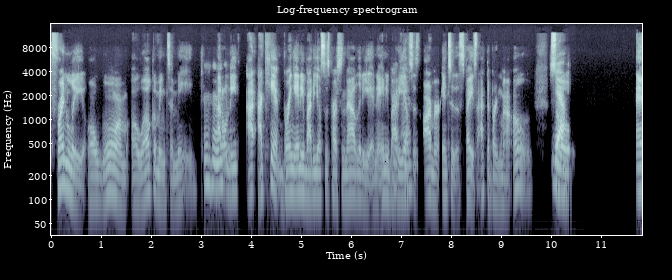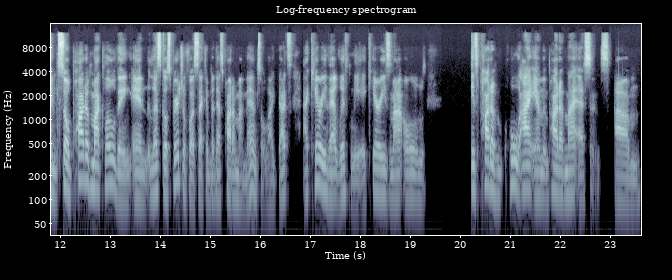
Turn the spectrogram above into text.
friendly or warm or welcoming to me. Mm-hmm. I don't need I, I can't bring anybody else's personality and anybody mm-hmm. else's armor into the space. I have to bring my own. So yeah. And so part of my clothing, and let's go spiritual for a second, but that's part of my mantle. Like that's I carry that with me. It carries my own, it's part of who I am and part of my essence. Um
